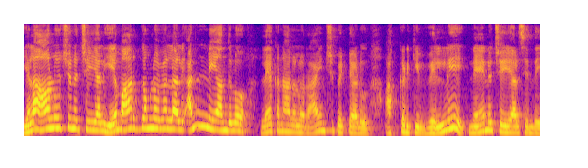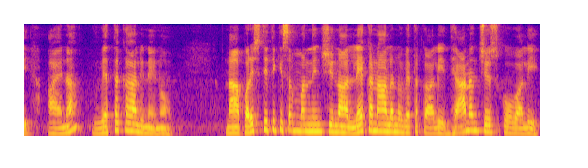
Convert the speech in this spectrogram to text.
ఎలా ఆలోచన చేయాలి ఏ మార్గంలో వెళ్ళాలి అన్నీ అందులో లేఖనాలలో రాయించి పెట్టాడు. అక్కడికి వెళ్ళి నేను చేయాల్సింది ఆయన వెతకాలి నేను. నా పరిస్థితికి సంబంధించిన లేఖనాలను వెతకాలి ధ్యానం చేసుకోవాలి.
